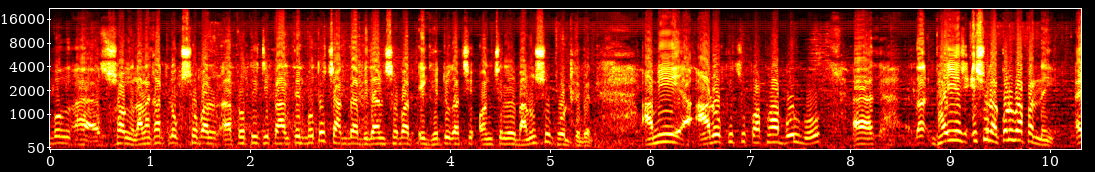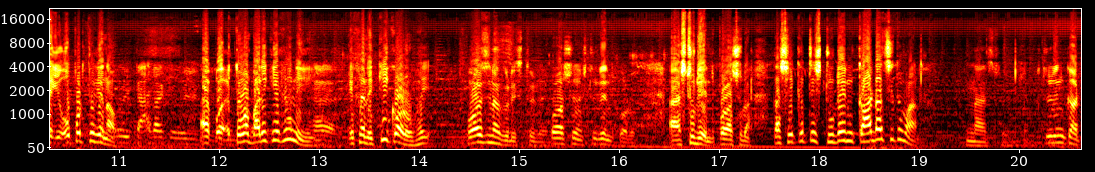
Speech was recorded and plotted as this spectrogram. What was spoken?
এবং রানাঘাট লোকসভার প্রতিটি প্রান্তের মতো চাকদা বিধানসভার এই ঘেটুগাছি অঞ্চলের মানুষও ভোট দেবেন। আমি আরও কিছু কথা বলব ভাই এসো না কোনো ব্যাপার নেই। এই ওপর থেকে নাও। তোমার বাড়ি কি এখানে? এখানে কি করো ভাই? পড়াশোনা করি স্টুডেন্ট পড়াশোনা স্টুডেন্ট করো। স্টুডেন্ট পড়াশোনা। তা সেক্ষেত্রে স্টুডেন্ট কার্ড আছে তোমার? না। স্টুডেন্ট কার্ড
